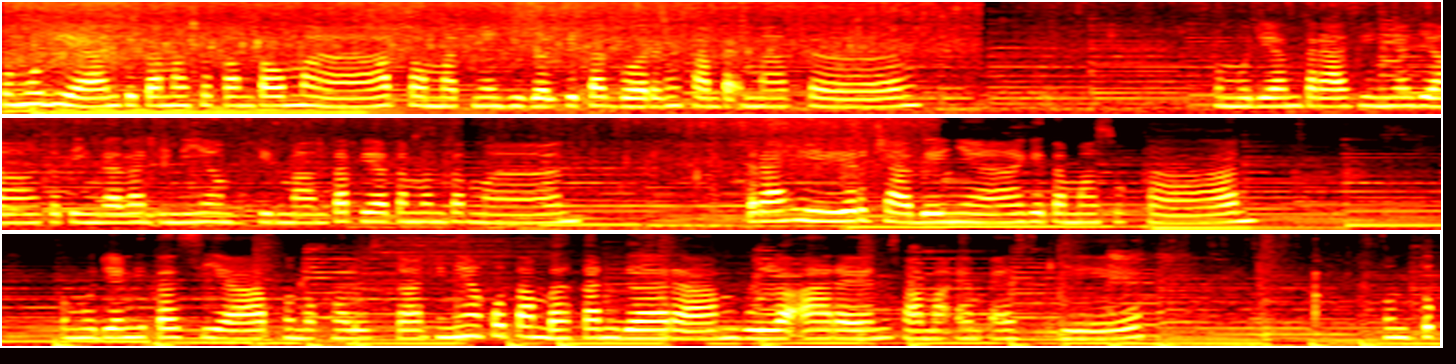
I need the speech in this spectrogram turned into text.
kemudian kita masukkan tomat. Tomatnya juga kita goreng sampai mateng. Kemudian terasinya jangan ketinggalan. Ini yang bikin mantap ya teman-teman. Terakhir cabenya kita masukkan kemudian kita siap untuk haluskan. Ini aku tambahkan garam gula aren sama MSG untuk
